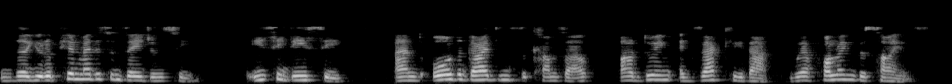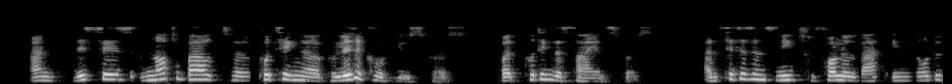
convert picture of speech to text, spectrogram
the European Medicines Agency, ECDC, and all the guidance that comes out are doing exactly that. We are following the science. And this is not about uh, putting uh, political views first, but putting the science first. And citizens need to follow that in order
